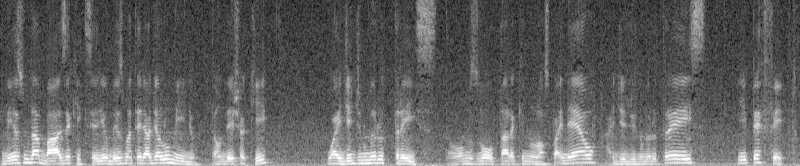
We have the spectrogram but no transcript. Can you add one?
mesmo da base aqui, que seria o mesmo material de alumínio. Então deixo aqui o ID de número 3. Então vamos voltar aqui no nosso painel, ID de número 3 e perfeito.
